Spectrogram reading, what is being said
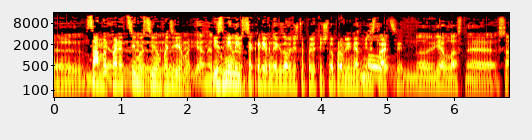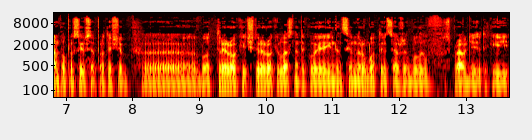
Е, Саме я, перед цими всіми е, подіями. я не І думаю. змінився керівник зовнішньополітичного управління адміністрації. Ну, ну, я, власне, сам попросився про те, щоб е, бо три роки, чотири роки власне такої інтенсивної роботи. Це вже були справді такий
